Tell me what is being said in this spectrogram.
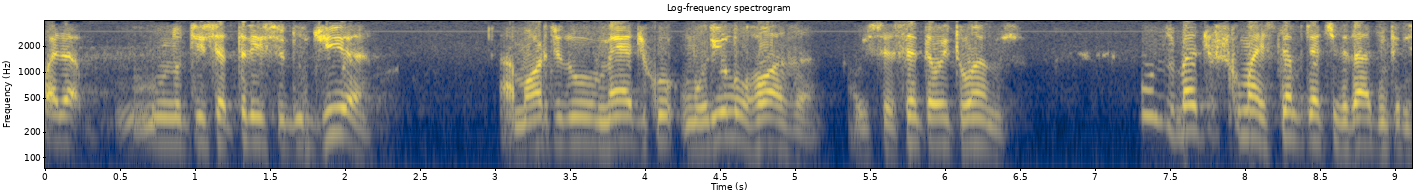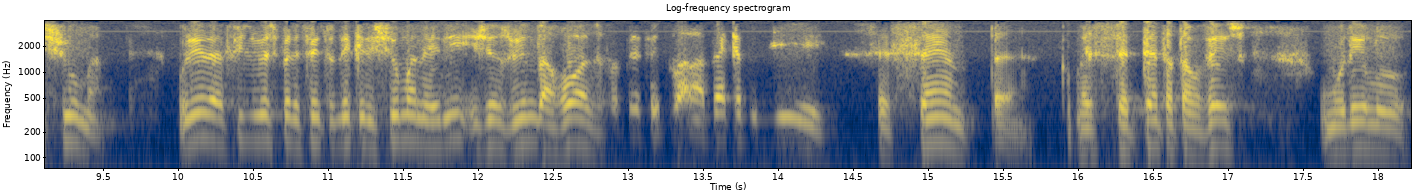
Olha, notícia triste do dia, a morte do médico Murilo Rosa, aos 68 anos. Um dos médicos com mais tempo de atividade em Criciúma. Murilo é filho do ex-prefeito de Criciúma, Neri Jesuíno da Rosa. Foi prefeito lá na década de 60, começo 70 talvez. O Murilo,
